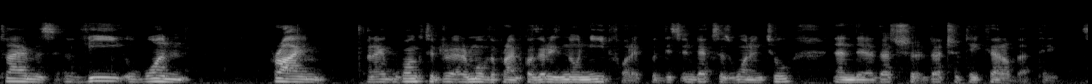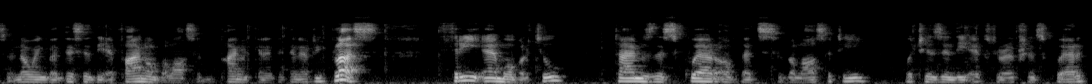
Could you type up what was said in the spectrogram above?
times v1 prime, and I'm going to remove the prime because there is no need for it, but this index is 1 and 2, and uh, that, should, that should take care of that thing. So knowing that this is the final velocity, final kinetic energy, plus 3m over 2 times the square of that velocity, which is in the x direction squared,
